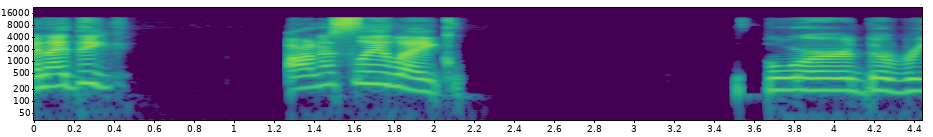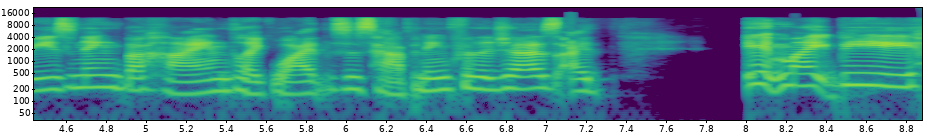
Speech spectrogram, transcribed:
And I think honestly like for the reasoning behind like why this is happening for the Jazz, I it might be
